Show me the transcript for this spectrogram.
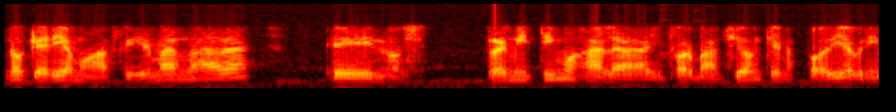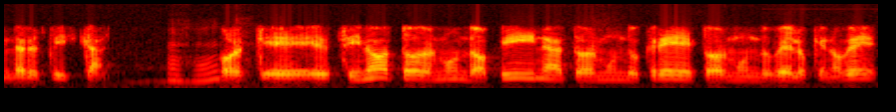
no queríamos afirmar nada, eh, nos remitimos a la información que nos podía brindar el fiscal. Porque si no, todo el mundo opina, todo el mundo cree, todo el mundo ve lo que no ve.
